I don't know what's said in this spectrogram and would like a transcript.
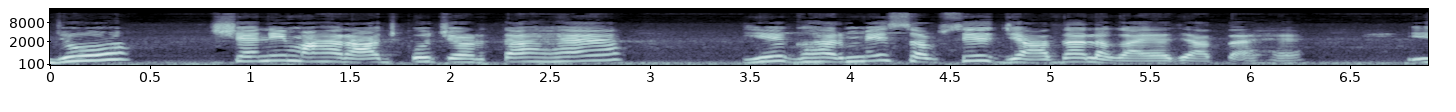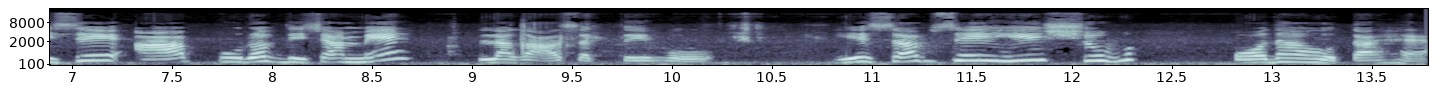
जो शनि महाराज को चढ़ता है, ये घर में सबसे ज़्यादा लगाया जाता है। इसे आप पूर्व दिशा में लगा सकते हो। ये सबसे ही शुभ पौधा होता है।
